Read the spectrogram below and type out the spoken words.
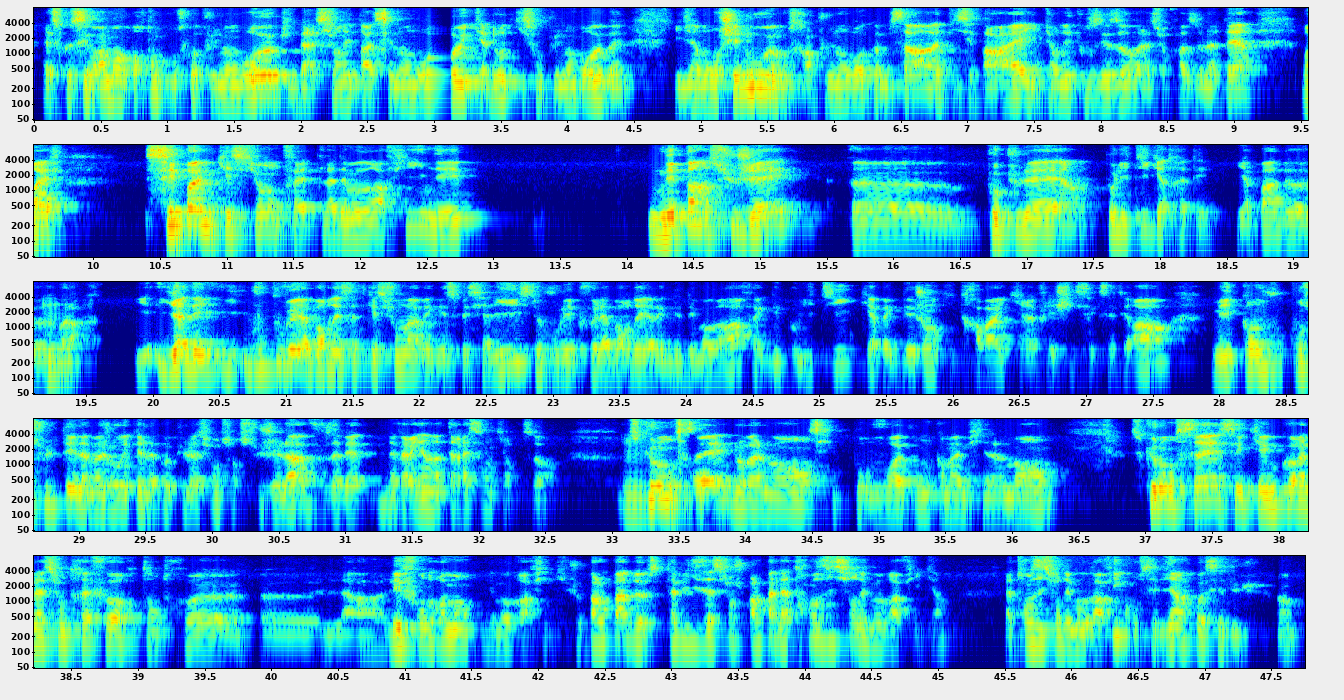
est-ce que c'est vraiment important qu'on soit plus nombreux? Puis bah, si on n'est pas assez nombreux et qu'il y a d'autres qui sont plus nombreux, ben, ils viendront chez nous et on sera plus nombreux comme ça. Et puis c'est pareil, et puis on est tous des hommes à la surface de la Terre. Bref, c'est pas une question en fait. La démographie n'est pas un sujet euh, populaire, politique à traiter. Il n'y a pas de Mmh. voilà. Il y a des, vous pouvez aborder cette question-là avec des spécialistes, vous pouvez l'aborder avec des démographes, avec des politiques, avec des gens qui travaillent, qui réfléchissent, etc. Mais quand vous consultez la majorité de la population sur ce sujet-là, vous avez- n'avez rien d'intéressant qui en ressort. Ce Mm. que l'on sait, globalement, si- pour vous répondre quand même finalement, ce que l'on sait, c'est qu'il y a une corrélation très forte entre euh, l'effondrement démographique. Je ne parle pas de stabilisation, je ne parle pas de la transition démographique. hein. La transition démographique, on sait bien à quoi c'est dû. hein.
